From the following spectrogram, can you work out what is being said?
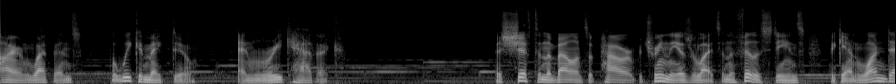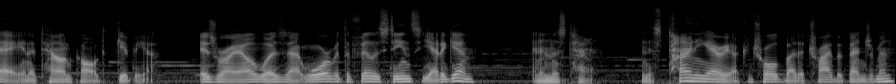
iron weapons, but we could make do and wreak havoc. The shift in the balance of power between the Israelites and the Philistines began one day in a town called Gibeah. Israel was at war with the Philistines yet again, and in this town, in this tiny area controlled by the tribe of Benjamin,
